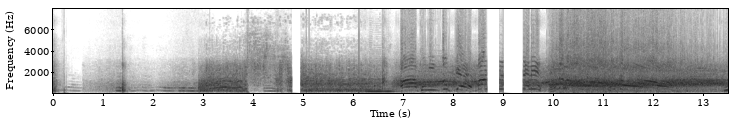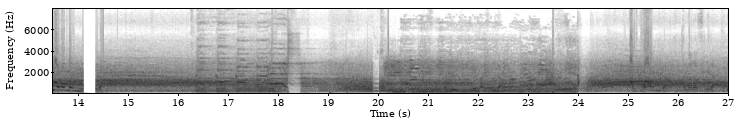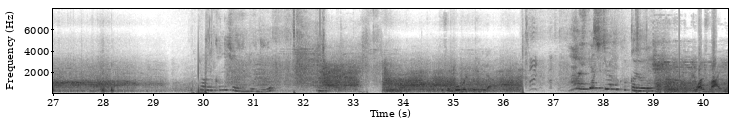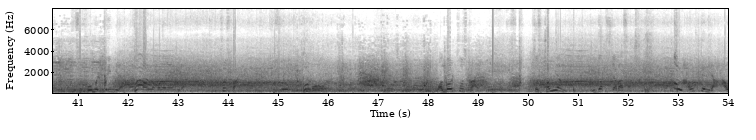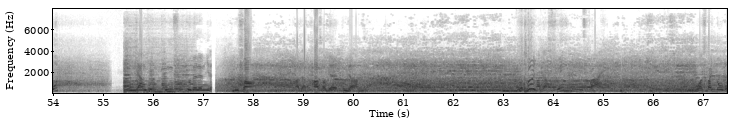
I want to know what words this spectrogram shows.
원볼 투 스트라이크. 투수 정면 유격수 잡아서 아웃됩니다. 아웃. 양팀 공수 교대됩니다. 무사 타자 타석에 등장합니다. 타자 스윙 스트라이크. 원스파이 노볼.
